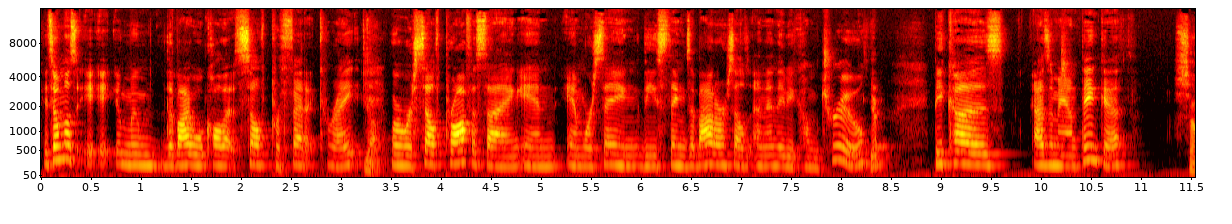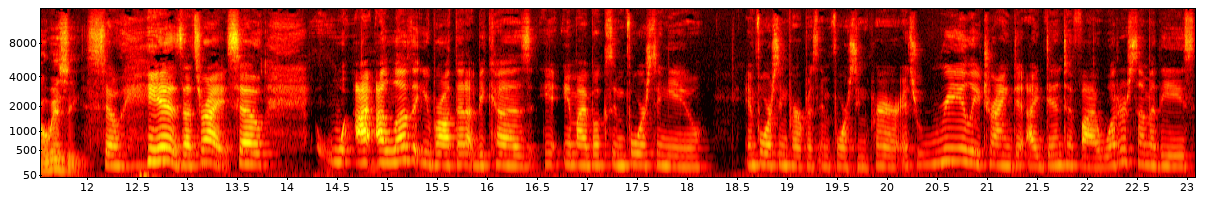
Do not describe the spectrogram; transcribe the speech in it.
It's almost, I I mean, the Bible will call that self-prophetic, right? Yeah. Where we're self-prophesying and and we're saying these things about ourselves, and then they become true Yep. because as a man thinketh, so is he. So he is. That's right. So I, I love that you brought that up because in, in my books, Enforcing You, Enforcing Purpose, Enforcing Prayer, it's really trying to identify what are some of these.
